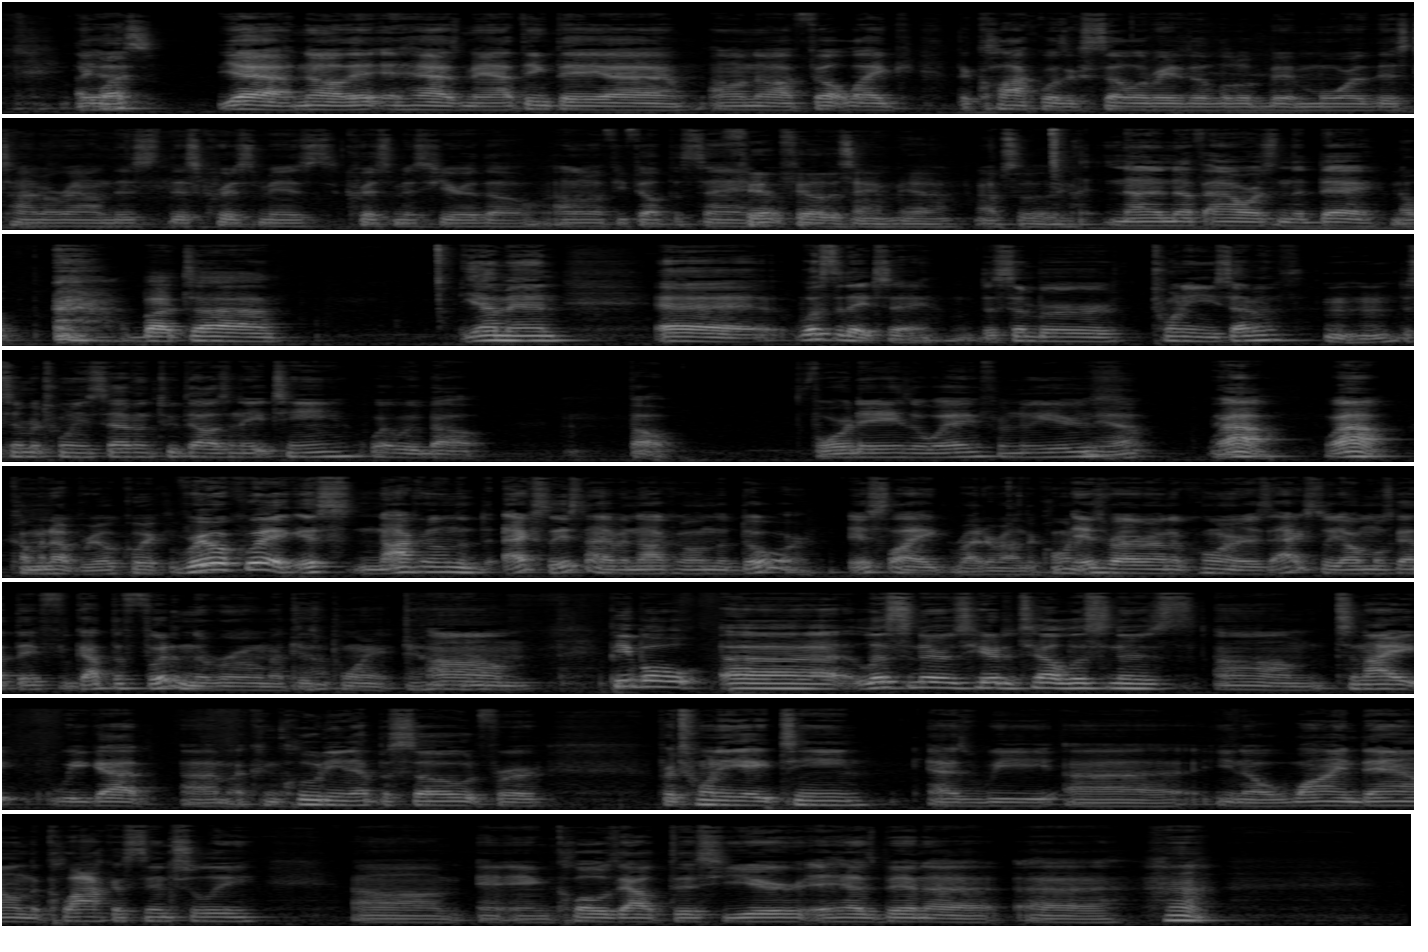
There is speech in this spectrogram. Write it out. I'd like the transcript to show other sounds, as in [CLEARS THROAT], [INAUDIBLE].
Likewise. Yeah, no, it, it has, man. I think they. Uh, I don't know. I felt like the clock was accelerated a little bit more this time around this this Christmas Christmas year, though. I don't know if you felt the same. Feel feel the same. Yeah, absolutely. Not enough hours in the day. Nope. [CLEARS THROAT] but uh, yeah, man. Uh, what's the date today? December twenty seventh. Mm-hmm. December twenty seventh, two thousand eighteen. What are we about? About four days away from New Year's. Yep. Wow. Wow. Coming up real quick, Real quick, it's knocking on the. Actually, it's not even knocking on the door. It's like right around the corner. it's right around the corner. It's actually almost got they got the foot in the room at this Yeah, point. yeah, um, people, uh, listeners, here to tell listeners. Um, tonight we got um, a concluding episode for for 2018 as we uh, you know wind down the clock essentially um, and, and close out this year. It has been a, a huh,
